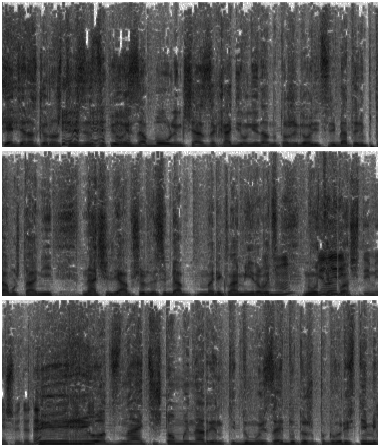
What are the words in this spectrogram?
Я тебе расскажу, что ты зацепилась за боулинг. Сейчас заходил недавно тоже говорить с ребятами, потому что они начали обширно себя м, рекламировать. Ну, Белоречь ты имеешь в виду, да? Вперед, знаете, что мы на рынке. Думаю, зайду тоже поговорю с ними.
